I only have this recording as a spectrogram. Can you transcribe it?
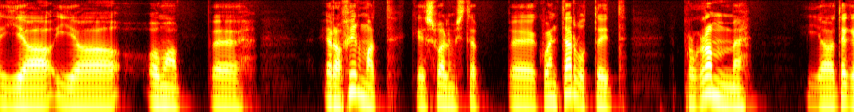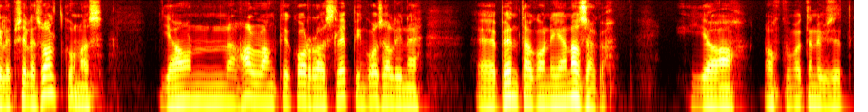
ja, ja omab äh, erafirmat, kes valmistab äh, kvantarvuteid, programme ja tegeleb selles valdkonnas ja on allhanke korras lepinguosaline eh, Pentagoni ja NASA-ga. ja noh, kui ma ütlen niiviisi, et,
